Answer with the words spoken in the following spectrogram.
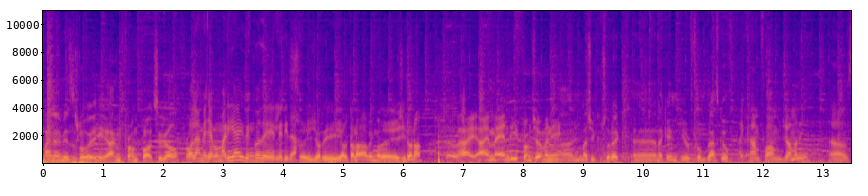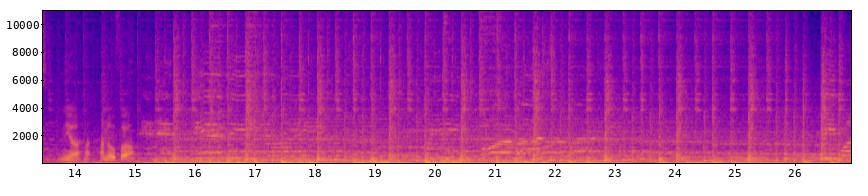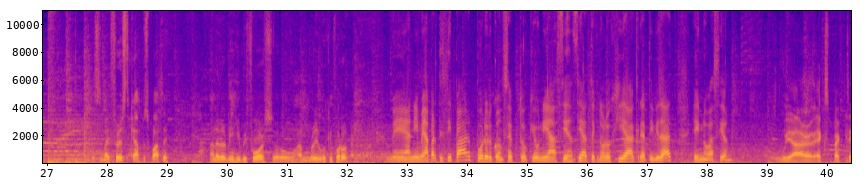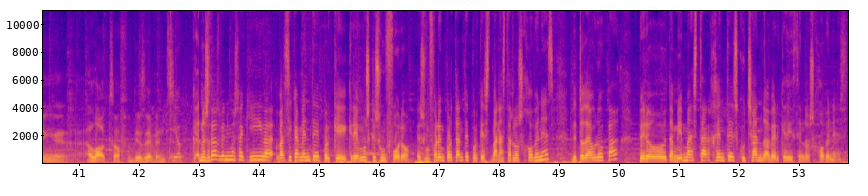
name is Rui, I'm from Portugal. Hola, me llamo María y vengo de Lérida. Soy Jordi Alcalá, vengo de Girona. So, hi, I'm Andy from Germany. I'm Maciej Kusarek and I came here from Glasgow. I come from Germany, uh, near Ha- Hanover. This is my first campus party. I've never been here before, so I'm really looking forward. Me animé a participar por el concepto que unía ciencia, tecnología, creatividad e innovación. We are expecting a lot of this event. Yo- nosotros venimos aquí básicamente porque creemos que es un foro. Es un foro importante porque van a estar los jóvenes de toda Europa, pero también va a estar gente escuchando a ver qué dicen los jóvenes.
